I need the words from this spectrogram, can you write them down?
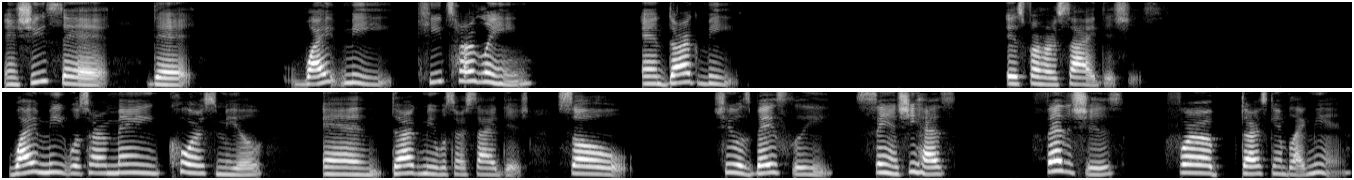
And she said that white meat keeps her lean and dark meat is for her side dishes. White meat was her main course meal and dark meat was her side dish. So she was basically saying she has fetishes for dark skinned black men.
